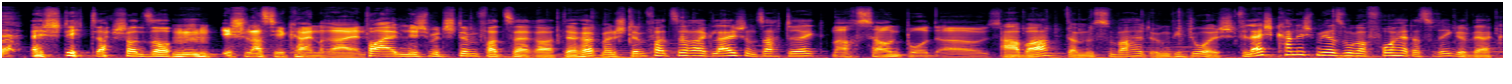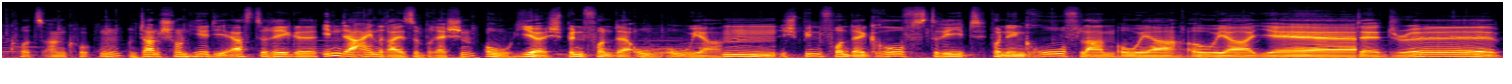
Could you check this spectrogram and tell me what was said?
er steht da schon so, hm, ich lasse hier keinen rein. Vor allem nicht mit Stimmverzerrer. Der hört meinen Stimmverzerrer gleich und sagt direkt, mach Soundboard aus. Aber da müssen wir halt irgendwie durch. Vielleicht kann ich mir sogar vorher das Regelwerk kurz angucken und dann schon hier die erste Regel in der Einreise brechen. Oh, hier, ich bin von der, oh, oh ja. Hm, ich bin von der Grove Street, von den Grovlern. Oh ja, oh ja, yeah. Der Drip.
